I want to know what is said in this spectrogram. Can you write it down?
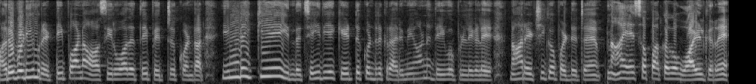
மறுபடியும் ரெட்டிப்பான ஆசீர்வாதத்தை பெற்றுக்கொண்டார். இன்றைக்கு இந்த செய்தியை கேட்டுக்கொண்டிருக்கிற அருமையான தெய்வ பிள்ளைகளே நான் ரட்சிக்கப்பட்டுட்டேன். நான் ஏசப்பாக்காக வாழ்கிறேன்.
